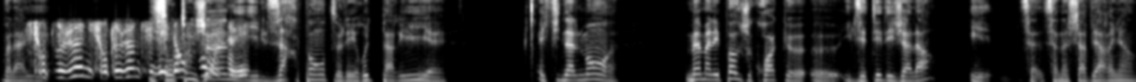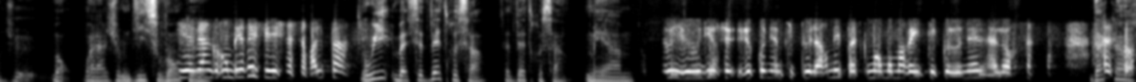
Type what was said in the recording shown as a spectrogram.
voilà, ils, sont tout jeunes, ils sont tout jeunes. Ils sont tout jeunes, ils arpentent les rues de Paris. Et, et finalement, même à l'époque, je crois qu'ils étaient déjà là et ça n'a servi à rien. Je, bon, voilà, je me dis souvent. Il y avait un grand béret, c'est les chasseurs alpins. Oui, bah, ça devait être ça. Ça devait être ça. Mais. Je connais un petit peu l'armée parce que moi, mon mari était colonel, alors. D'accord,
